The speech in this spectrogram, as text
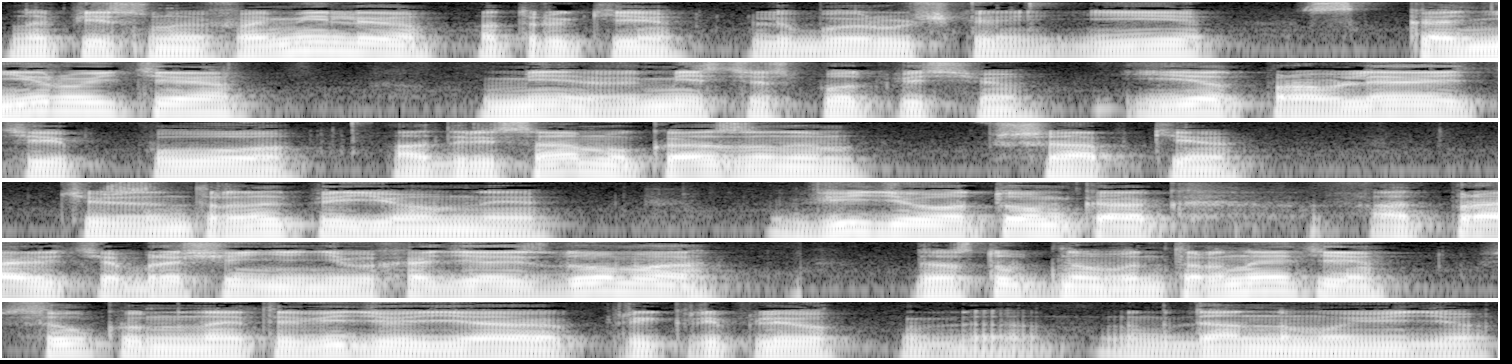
написанную фамилию от руки любой ручкой и сканируйте вместе с подписью и отправляете по адресам, указанным в шапке через интернет-приемные. Видео о том, как отправить обращение, не выходя из дома, доступно в интернете. Ссылку на это видео я прикреплю к данному видео.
